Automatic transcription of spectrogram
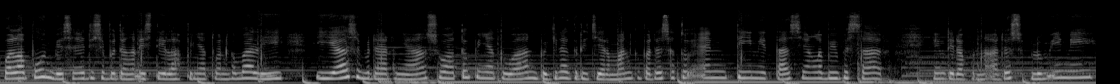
Walaupun biasanya disebut dengan istilah penyatuan kembali, ia sebenarnya suatu penyatuan bagi negeri Jerman kepada satu entitas yang lebih besar yang tidak pernah ada sebelum ini.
